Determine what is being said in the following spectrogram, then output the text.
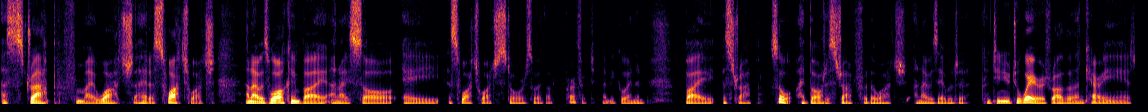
a strap for my watch. I had a Swatch watch, and I was walking by and I saw a, a Swatch watch store. So I thought, perfect, let me go in and buy a strap. So I bought a strap for the watch, and I was able to continue to wear it rather than carrying it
